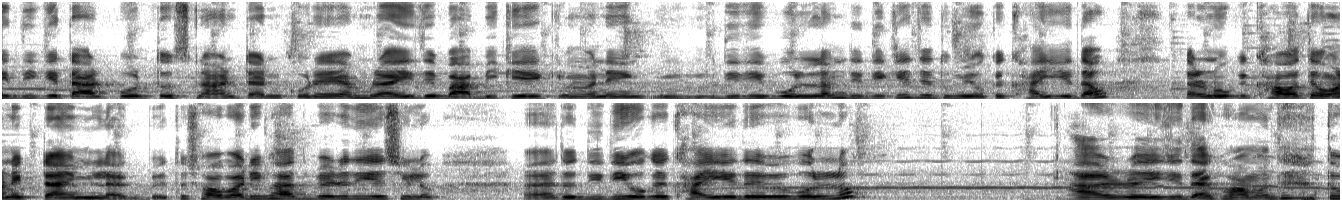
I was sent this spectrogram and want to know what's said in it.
এদিকে তারপর তো স্নান টান করে আমরা এই যে বাবিকে মানে দিদি বললাম দিদিকে যে তুমি ওকে খাইয়ে দাও, কারণ ওকে খাওয়াতে অনেক টাইম লাগবে, তো সবারই ভাত বেড়ে দিয়েছিল। তো দিদি ওকে খাইয়ে দেবে বলল আর এই যে দেখো, আমাদের তো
